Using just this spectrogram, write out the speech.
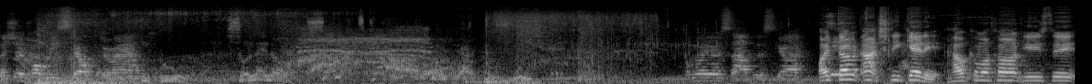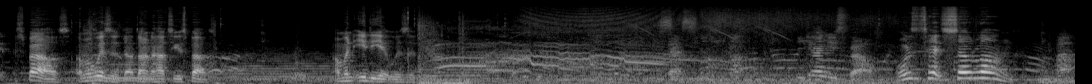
I should have probably stealthed around. Soleno. I'm gonna go stab this guy. I don't actually get it. How come I can't use the spells? I'm a wizard. I don't know how to use spells. I'm an idiot wizard. Yes. You can use spells. Why does it take so long? Huh?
